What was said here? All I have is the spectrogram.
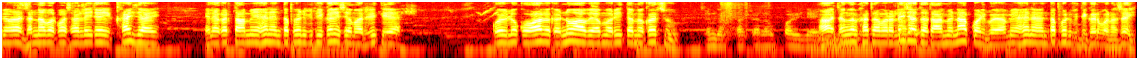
નવા જનાવર પાછા લઈ જાય ખાઈ જાય. એના કરતાં અમે એને દફેડ વિધિ કરી છે અમારી રીતે. કોઈ લોકો આવે કે ન આવે અમારી રીતે અમે કરશું. હા જંગલ ખાતાવાળા લઈ જતા હતા અમે ના પડી ભાઈ. અમે એને દફેડ વિધિ કરવાના છે.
